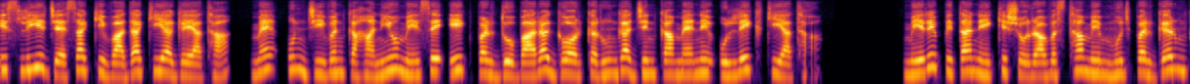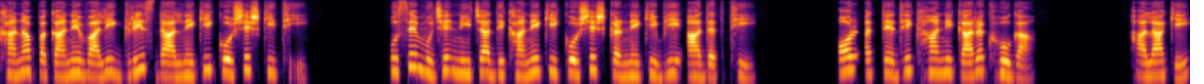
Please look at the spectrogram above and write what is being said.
इसलिए जैसा कि वादा किया गया था, मैं उन जीवन कहानियों में से एक पर दोबारा गौर करूँगा जिनका मैंने उल्लेख किया था। मेरे पिता ने किशोरावस्था में मुझ पर गर्म खाना पकाने वाली ग्रीस डालने की कोशिश की थी। उसे मुझे नीचा दिखाने की कोशिश करने की भी आदत थी। और अत्यधिक हानिकारक होगा। हालाँकि,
